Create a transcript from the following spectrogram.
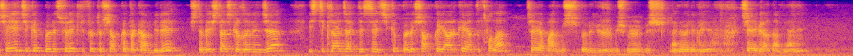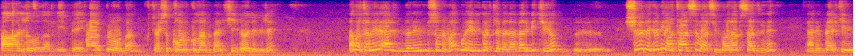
şeye çıkıp böyle sürekli fötür şapka takan biri işte Beşiktaş kazanınca İstiklal Caddesi'ne çıkıp böyle şapkayı arkaya atıp falan şey yaparmış böyle yürürmüş yürürmüş yani öyle bir şey bir adam yani. Ağırlığı olan bir bey. Ağırlığı olan işte korkulan belki öyle biri. Ama tabii her dönemin bir sonu var. Bu 54 ile beraber bitiyor. Ee, Şöyle de bir hatası var şimdi Arap Sadri'nin. Yani belki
